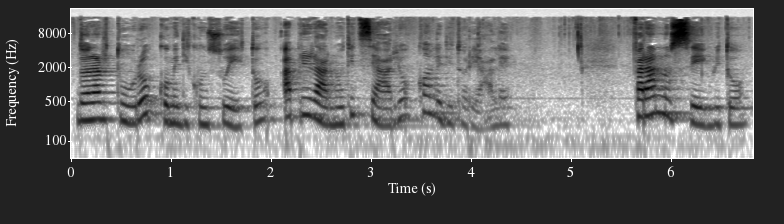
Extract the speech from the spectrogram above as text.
Don Arturo, come di consueto, aprirà il notiziario con l'editoriale. Faranno seguito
